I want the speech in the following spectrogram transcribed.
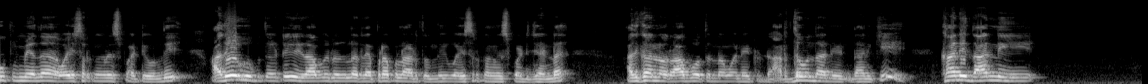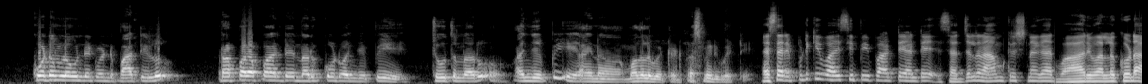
ఊపు మీద వైఎస్ఆర్ కాంగ్రెస్ పార్టీ ఉంది. అదే ఊపుతోటి రాబోయే రోజుల్లో రెపరెపలాడుతుంది వైఎస్ఆర్ కాంగ్రెస్ పార్టీ జెండా. అధికారంలో రాబోతున్నాం అనేటువంటి అర్థం దాని దానికి. కానీ దాన్ని కూటమిలో ఉండేటువంటి పార్టీలు రప్పరప్ప అంటే నరుక్కోవడం అని చెప్పి చెబుతున్నారు అని చెప్పి ఆయన మొదలుపెట్టాడు ప్రెస్ మీట్ పెట్టి. సార్ ఇప్పటికీ వైసీపీ పార్టీ అంటే సజ్జల రామకృష్ణ గారు వారి వల్ల కూడా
